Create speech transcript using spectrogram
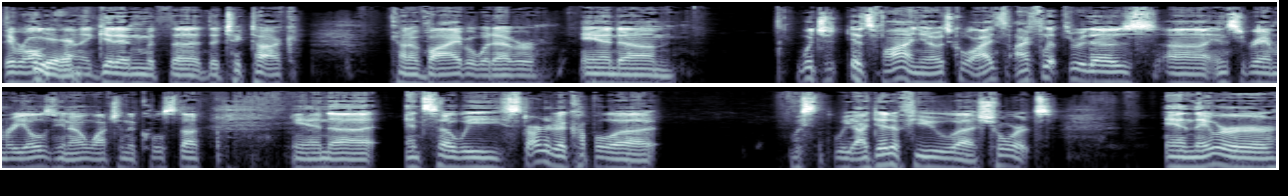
they were all Yeah. trying to get in with the the TikTok kind of vibe or whatever, and um, which it's fine, you know, it's cool. I I flip through those uh, Instagram reels, you know, watching the cool stuff and uh, and so we started a couple of we, we I did a few uh, shorts, and they were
